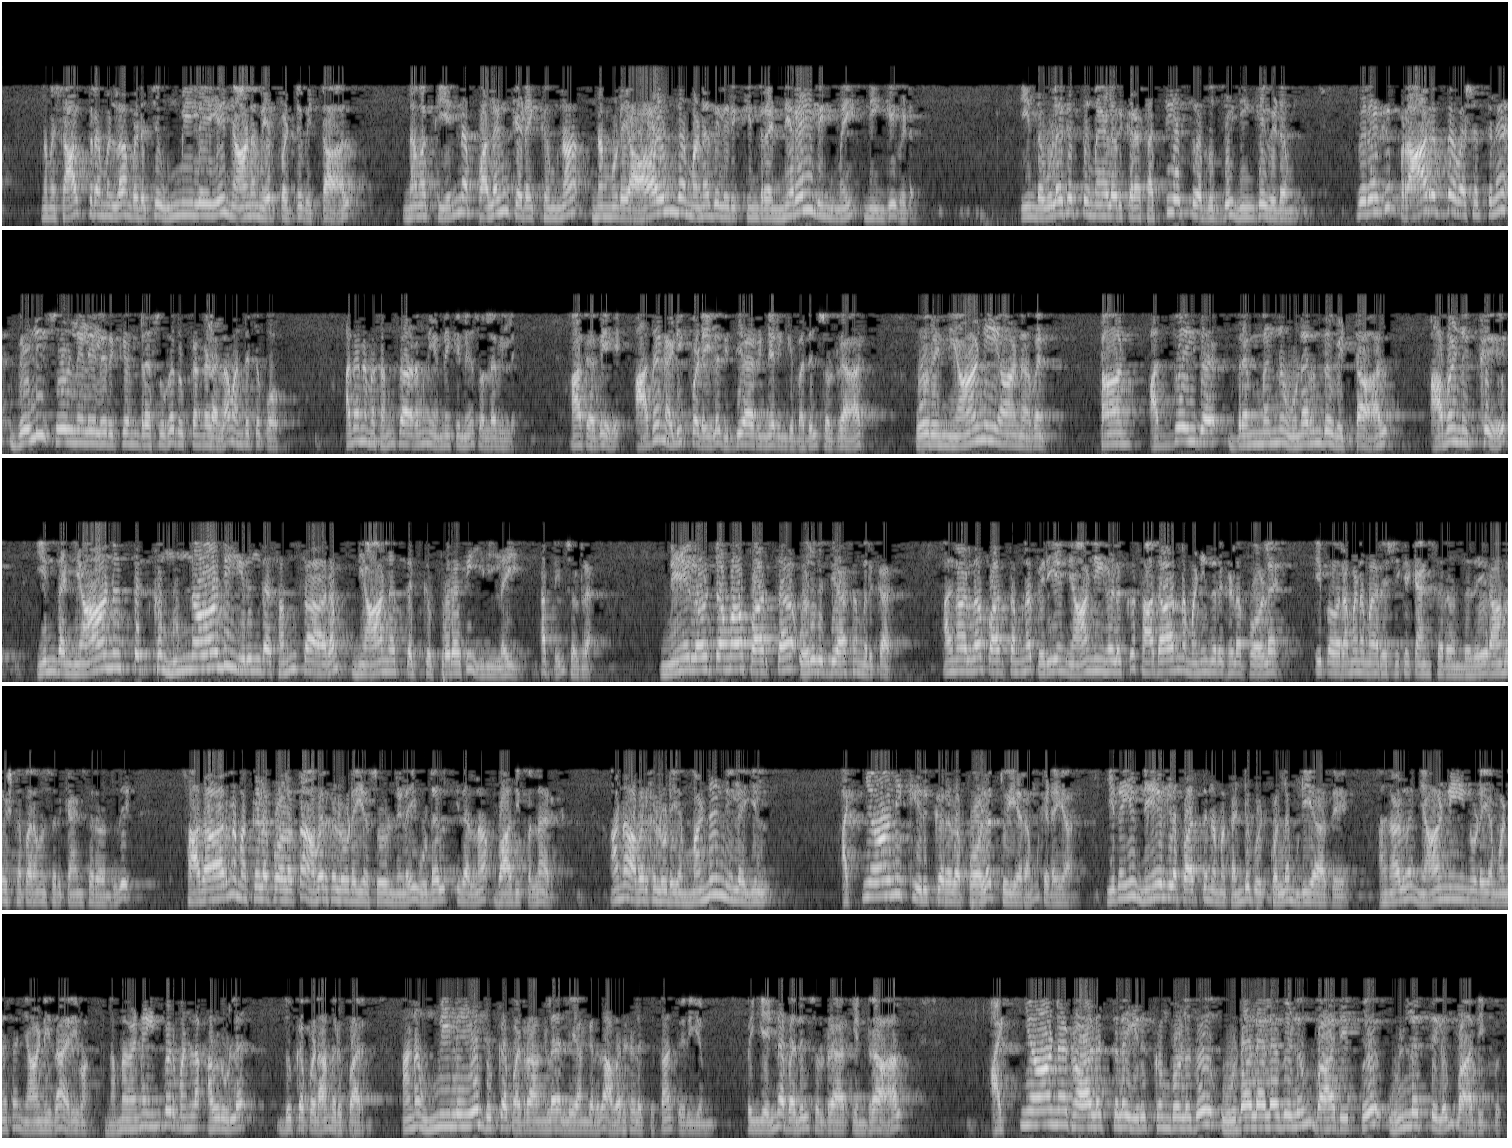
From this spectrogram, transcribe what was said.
நம்ம சாஸ்திரம் எல்லாம் படிச்சு உண்மையிலேயே ஞானம் ஏற்பட்டு விட்டால் நமக்கு என்ன பலன் கிடைக்கும்னா நம்முடைய ஆழ்ந்த மனதில் இருக்கின்ற நிறைவின்மை நீங்கிவிடும். இந்த உலகத்து மேல இருக்கிற சத்தியத்துவ புத்தி நீங்கிவிடும் பிறகு பிராரப்த வசத்துல வெளி சூழ்நிலையில் இருக்கின்ற சுக துக்கங்கள் எல்லாம் வந்துட்டு போகும் அதை நம்ம சம்சாரம்னு என்னைக்குமே சொல்லவில்லை. ஆகவே அதன் அடிப்படையில வித்யாரண்யர் இங்கு பதில் சொல்றார் ஒரு ஞானியானவன் தான் அத்வைத பிரம்மன்னு உணர்ந்து விட்டால் அவனுக்கு இந்த ஞானத்துக்கு முன்னாடி இருந்த சம்சாரம் ஞானத்துக்கு பிறகு இல்லை அப்படின்னு சொல்ற. மேலோட்டமா பார்த்தா ஒரு வித்தியாசம் இருக்கார் அதனாலதான் பார்த்தோம்னா பெரிய ஞானிகளுக்கு சாதாரண மனிதர்களை போல இப்ப ரமண மகரிஷிக்கு கேன்சர் வந்தது ராமகிருஷ்ண பரமசர் கேன்சர் வந்தது. சாதாரண மக்களை போலத்தான் அவர்களுடைய சூழ்நிலை உடல் இதெல்லாம் பாதிப்பெல்லாம் இருக்கு. ஆனா அவர்களுடைய மனநிலையில் அஜானிக்கு இருக்கிறத போல துயரம் கிடையாது. இதையும் நேர்ல பார்த்து நம்ம கண்டுகொள்ள முடியாது. அதனாலதான் ஞானியினுடைய மனசை ஞானி தான் அறிவான். நம்ம வேணா இன்ஃபர் பண்ணலாம். அவர் உள்ள துக்கப்படாம இருப்பார். ஆனா உண்மையிலேயே துக்கப்படுறாங்களா இல்லையாங்கிறது அவர்களுக்கு தான் தெரியும். இப்ப இங்க என்ன பதில் சொல்றார் என்றால் அஜான காலத்துல இருக்கும் பொழுது உடலளவிலும் பாதிப்பு உள்ளத்திலும் பாதிப்பு.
